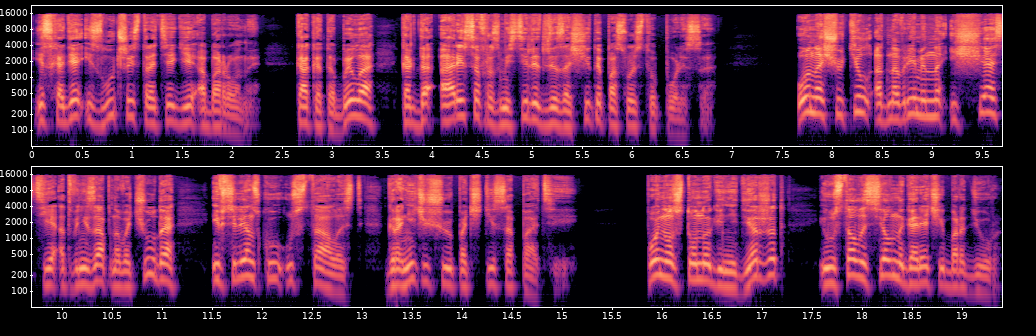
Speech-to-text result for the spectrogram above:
исходя из лучшей стратегии обороны, как это было, когда Арисов разместили для защиты посольства Полиса. Он ощутил одновременно и счастье от внезапного чуда, и вселенскую усталость, граничащую почти с апатией. Понял, что ноги не держат, и устало сел на горячий бордюр.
